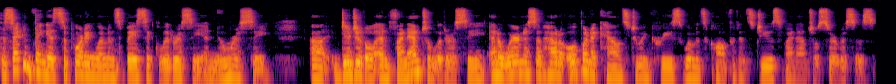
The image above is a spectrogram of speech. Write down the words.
The second thing is supporting women's basic literacy and numeracy uh, digital and financial literacy, and awareness of how to open accounts to increase women's confidence to use financial services.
